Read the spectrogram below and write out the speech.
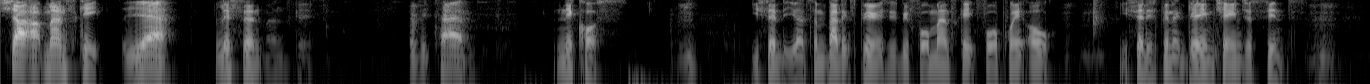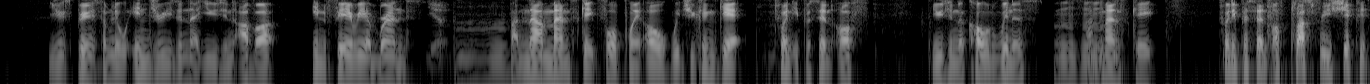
Shout out Manscaped. Yeah. Listen, Manscaped. Every time. Nikos. Hmm? You said that you had some bad experiences before Manscaped 4.0. Mm-hmm. You said it's been a game changer since. Mm-hmm. You experienced some little injuries and that using other inferior brands. Yep. Mm-hmm. But now Manscaped 4.0, which you can get 20% off using the code winners at Manscaped. 20% off plus free shipping.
